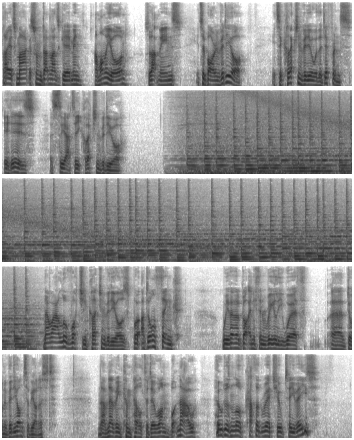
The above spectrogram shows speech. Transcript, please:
Hi, it's Marcus from Dad & Lads Gaming. I'm on my own, so that means it's a boring video. It's a collection video with a difference. It is a CRT collection video. Now I love watching collection videos, but I don't think we've ever got anything really worth uh, doing a video on, to be honest. Now, I've never been compelled to do one, but now, who doesn't love cathode ray tube TVs?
